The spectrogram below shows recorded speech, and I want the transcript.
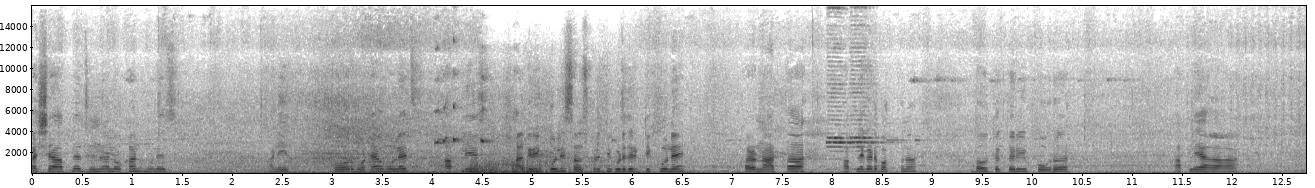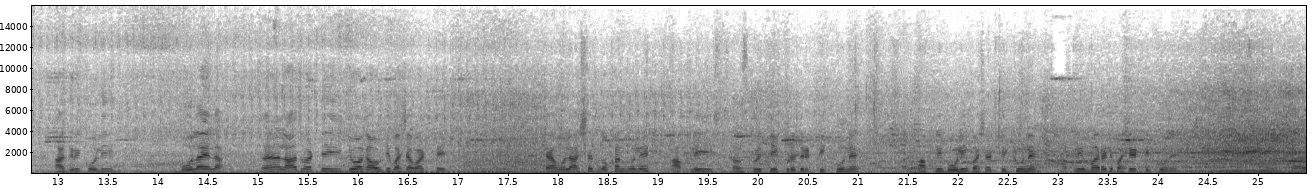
अशा आपल्या जुन्या लोकांमुळेच आणि थोर मोठ्या मुलेच आपली आगरी कोली संस्कृती कुठेतरी टिकू नये. कारण आता आपल्याकडे बघतो ना बहुतेक तरी पोरं आपल्या आगरी कोली बोलायला त्यांना लाज वाटते किंवा गावठी भाषा वाटते. त्यामुळे अशाच लोकांमुळे आपली संस्कृती कुठेतरी टिकू नये आपली बोली भाषा टिकू नये आपली मराठी भाषा टिकू नये. तर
